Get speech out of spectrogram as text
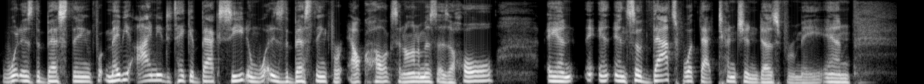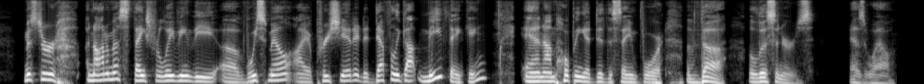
what is the best thing for maybe I need to take a back seat and what is the best thing for Alcoholics Anonymous as a whole? And and, and so that's what that tension does for me. And Mr. Anonymous, thanks for leaving the uh, voicemail. I appreciate it. It definitely got me thinking, and I'm hoping it did the same for the listeners as well.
